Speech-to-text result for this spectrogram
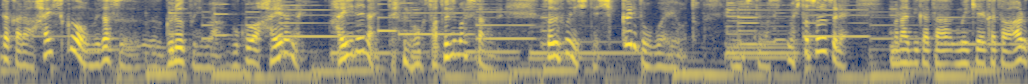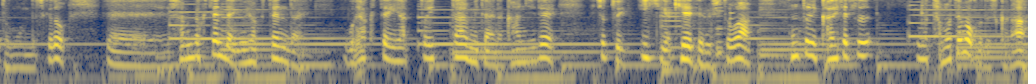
だからハイスコアを目指すグループには僕は入らない入れないというのを悟りましたのでそういうふうにしてしっかりと覚えようというふうにしてます、まあ、人それぞれ学び方向き合い方はあると思うんですけど、えー、300点台400点台500点やっといったみたいな感じでちょっと息が切れてる人は本当に解説玉手箱ですから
